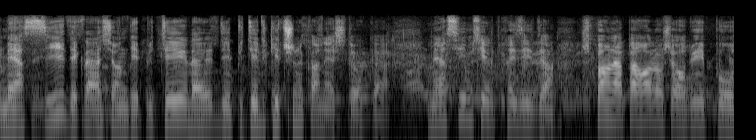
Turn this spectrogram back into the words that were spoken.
Merci. Déclaration de député, la députée de Kitchener-Conestoga. Merci, Monsieur le Président. Je prends la parole aujourd'hui pour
